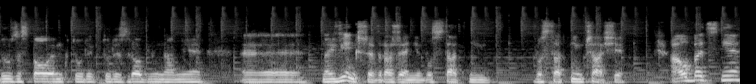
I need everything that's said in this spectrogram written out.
był zespołem, który, który zrobił na mnie e, największe wrażenie w ostatnim, w ostatnim czasie. A obecnie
